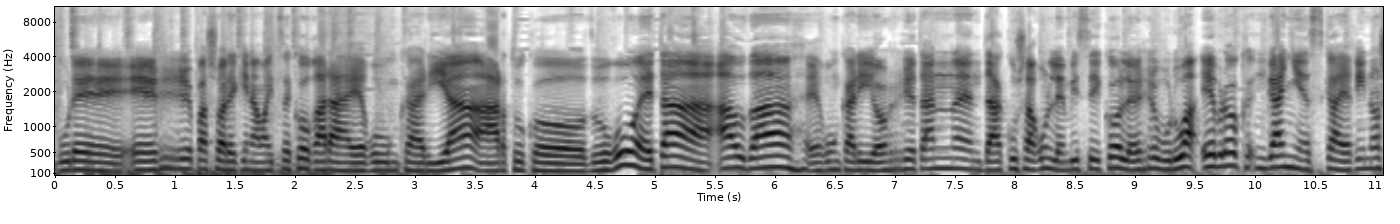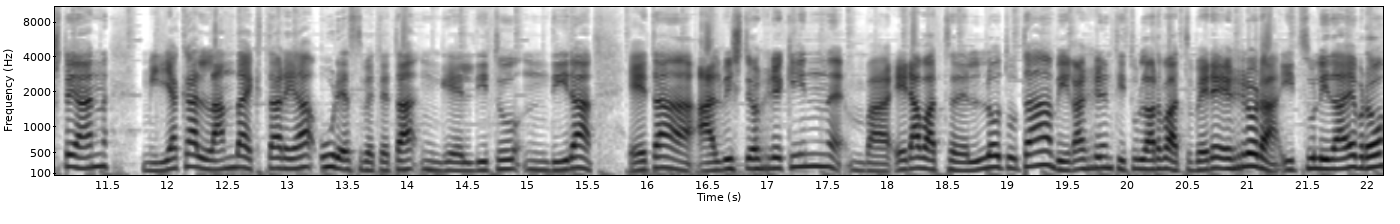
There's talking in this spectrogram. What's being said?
Gure errepasoarekin amaitzeko gara egunkaria hartuko dugu. Eta hau da egunkari horrietan dakusagun lehenbiziko lerreburua Ebrok gainezka egin ostean milaka landa hektarea urez beteta gelditu dira. Eta albiste horrekin ba, erabat lotuta bigarren titular bat bere errora itzuli da Ebro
